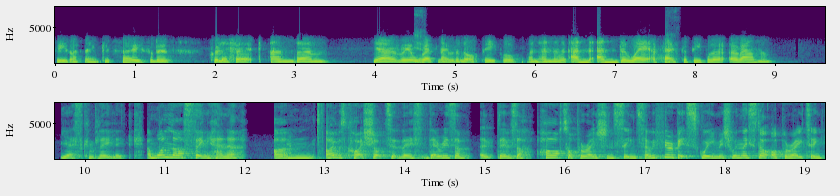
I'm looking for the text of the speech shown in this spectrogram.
disease, I think. It's so sort of prolific and um, yeah, it will yeah. resonate with a lot of people and, and and and the way it affects the people around them. Yes, completely. And one last thing, Hannah. Um, I was quite shocked at this. There is a, a there's a heart operation scene. So if you're a bit squeamish when they start operating,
